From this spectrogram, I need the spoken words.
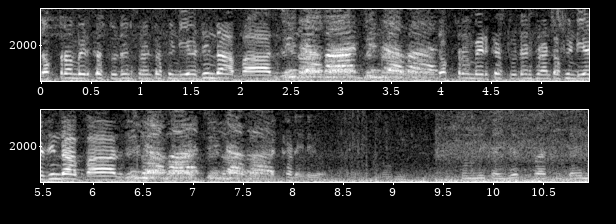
doctor Ambedkar student front of India जिंदाबाद doctor Ambedkar student front of India जिंदाबाद खड़े रहो सुननी चाहिए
